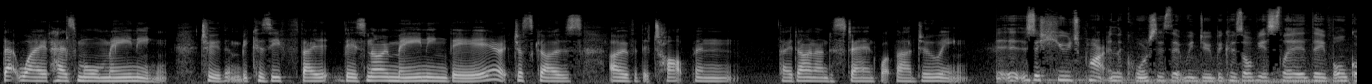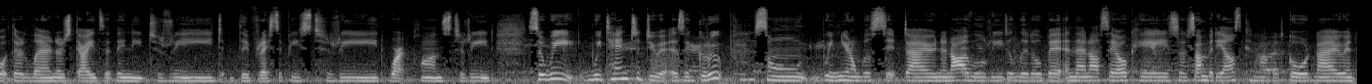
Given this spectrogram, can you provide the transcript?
That way it has more meaning to them because if they, there's no meaning there, it just goes over the top and they don't understand what they're doing is a huge part in the courses that we do because obviously they've all got their learners guides that they need to read they've recipes to read work plans to read. So we we tend to do it as a group. So when you know we'll sit down and I will read a little bit and then I'll say okay so somebody else can have a go now. And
